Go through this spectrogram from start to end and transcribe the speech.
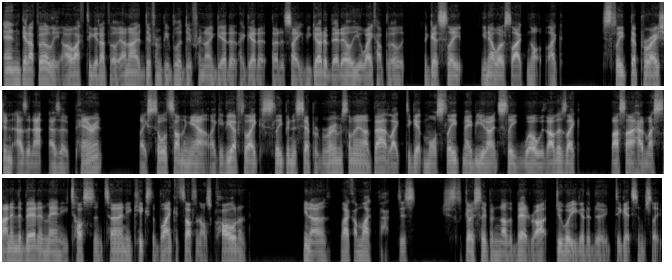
and get up early. I like to get up early. I know different people are different. I get it. I get it. But it's like if you go to bed early, you wake up early. So get sleep. You know what it's like. Not like sleep deprivation as an as a parent. Like sort something out. Like if you have to like sleep in a separate room or something like that, like to get more sleep. Maybe you don't sleep well with others. Like last night I had my son in the bed and man, he tosses and turns. He kicks the blankets off and I was cold and you know, like I'm like fuck, just just go sleep in another bed, right? Do what you got to do to get some sleep.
